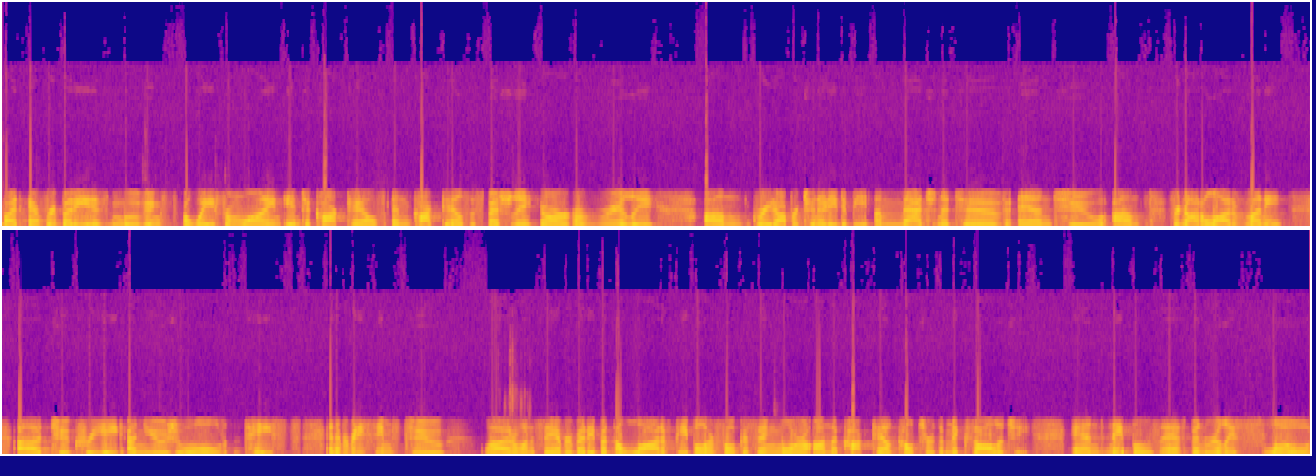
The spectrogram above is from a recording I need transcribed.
but everybody is moving away from wine into cocktails, and cocktails especially are a really um, great opportunity to be imaginative and to um, for not a lot of money uh, to create unusual tastes. And everybody seems to well, I don't want to say everybody, but a lot of people are focusing more on the cocktail culture, the mixology. And Naples has been really slow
